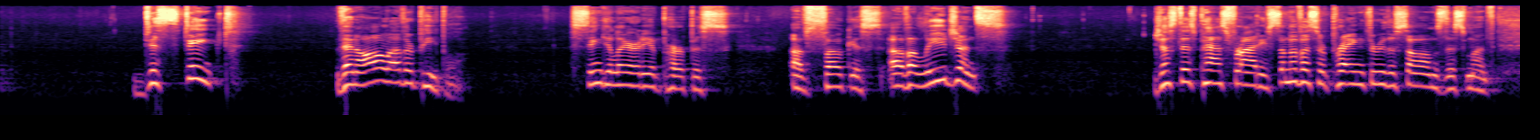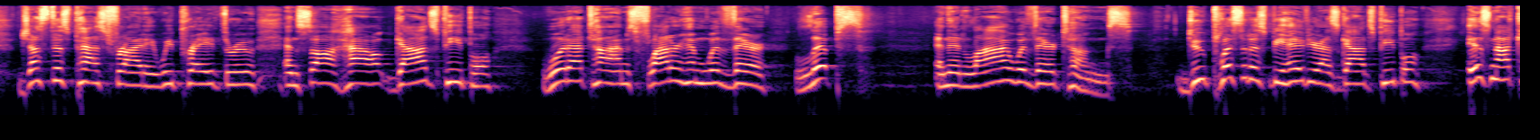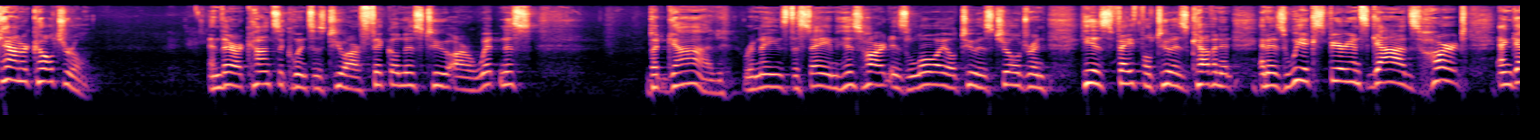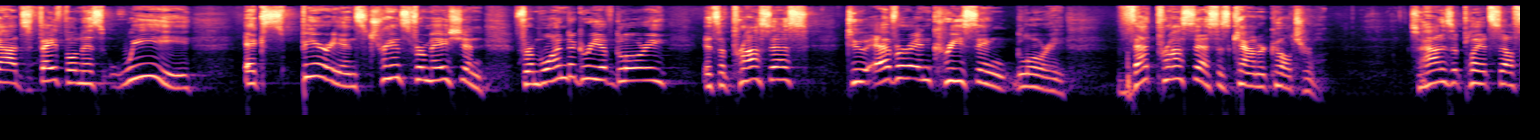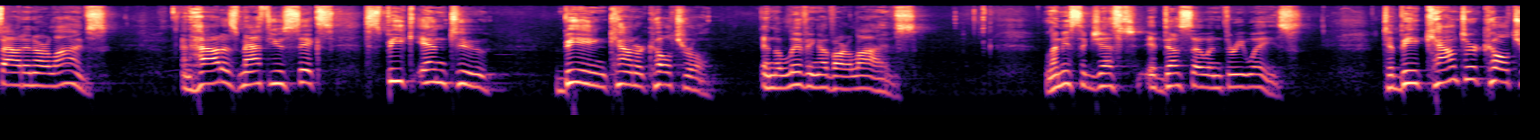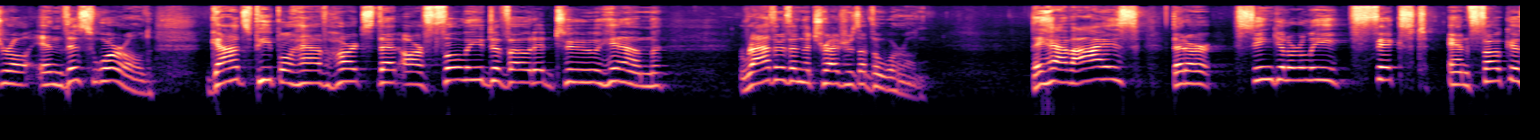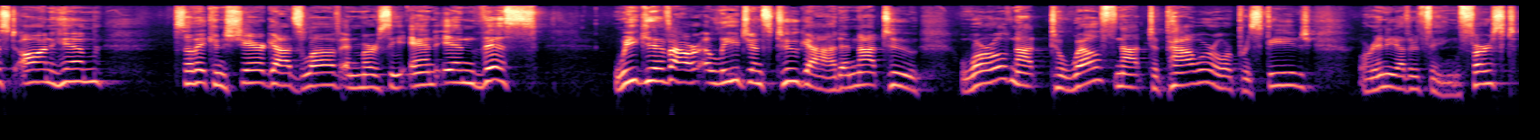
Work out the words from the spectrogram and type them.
distinct than all other people. singularity of purpose, of focus, of allegiance. Just this past Friday, some of us are praying through the Psalms this month. Just this past Friday, we prayed through and saw how God's people would at times flatter him with their lips and then lie with their tongues. Duplicitous behavior as God's people is not countercultural. And there are consequences to our fickleness, to our witness. But God remains the same. His heart is loyal to his children. He is faithful to his covenant. And as we experience God's heart and God's faithfulness, we experience transformation from one degree of glory, it's a process, to ever increasing glory. That process is countercultural. So, how does it play itself out in our lives? And how does Matthew 6 speak into being countercultural in the living of our lives? Let me suggest it does so in three ways. To be countercultural in this world, God's people have hearts that are fully devoted to Him rather than the treasures of the world. They have eyes that are singularly fixed and focused on Him so they can share God's love and mercy. And in this, we give our allegiance to God and not to world, not to wealth, not to power or prestige or any other thing. First,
